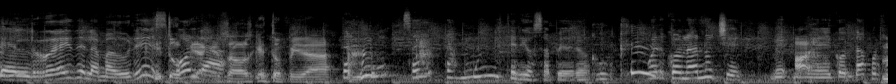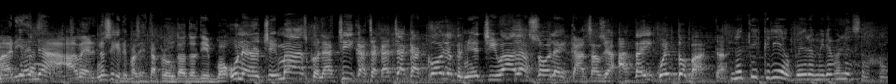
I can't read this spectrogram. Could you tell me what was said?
el rey de la madurez? Qué estúpida Hola. que sos, qué estúpida. Estás muy, ¿sabes? Estás muy misteriosa, Pedro. ¿Con qué? Bueno, con la noche. ¿Me, Ah, me contás, por favor? Mariana, a ver, no sé qué te pasa, estás preguntando todo el tiempo. Una noche más con las chicas, chaca chaca, coño, terminé chivada sola en casa. O sea, hasta ahí cuento, basta. No te creo, Pedro. Mírame los ojos.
